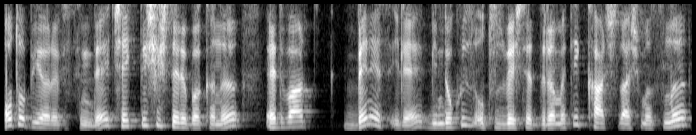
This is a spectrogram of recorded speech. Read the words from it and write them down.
otobiyografisinde Çek Dışişleri Bakanı Edward Benes ile 1935'te dramatik karşılaşmasını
